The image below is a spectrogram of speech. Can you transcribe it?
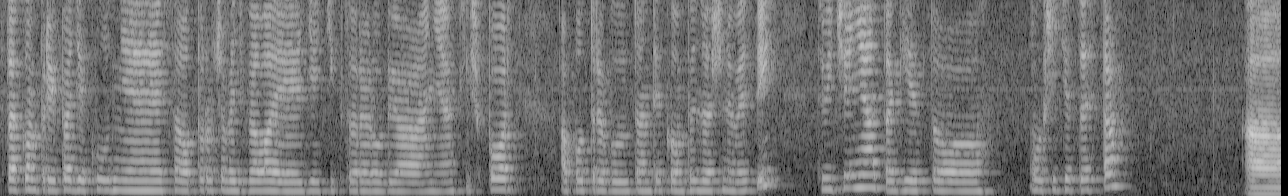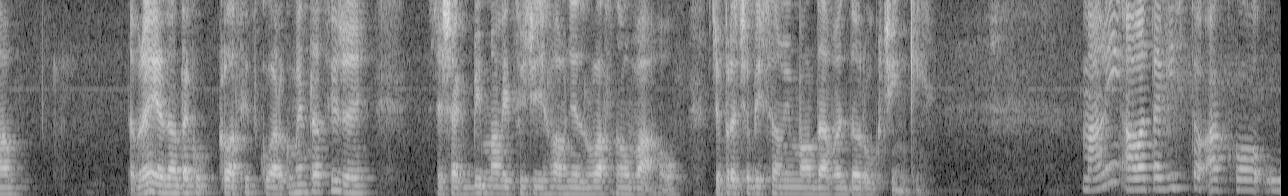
V takom prípade kľudne sa odporúča, veď veľa je detí, ktoré robia nejaký šport a potrebujú tam tie kompenzačné veci, cvičenia, tak je to určite cesta. A dobre, ja dám takú klasickú argumentáciu, že, že však by mali cvičiť hlavne s vlastnou váhou. Že prečo by som im mal dávať do rúk činky. Mali, ale takisto ako u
